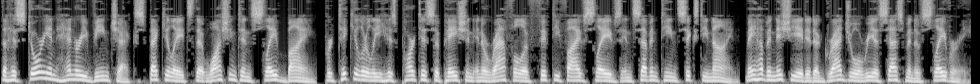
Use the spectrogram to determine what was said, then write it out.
The historian Henry Wiencek speculates that Washington's slave buying, particularly his participation in a raffle of 55 slaves in 1769, may have initiated a gradual reassessment of slavery.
